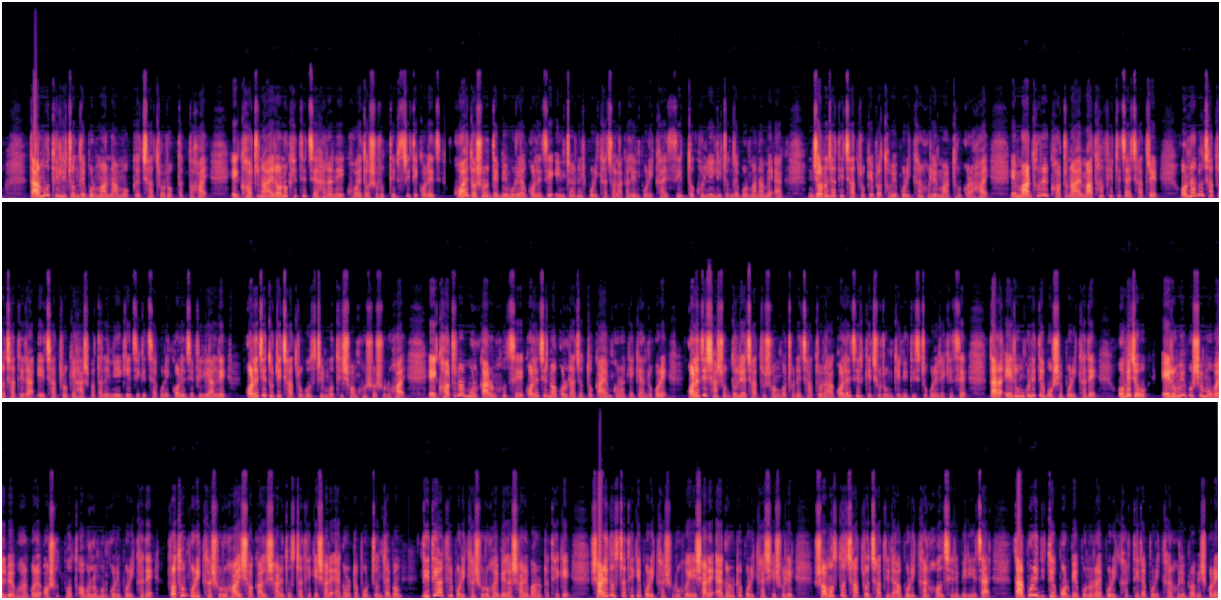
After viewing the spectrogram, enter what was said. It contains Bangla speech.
তার মধ্যে লিটন দেববর্মা নামক ছাত্র রক্তাক্ত হয়। এই ঘটনায় রণক্ষেত্রের চেহারা নেই খোয়াই দশরথদেব স্মৃতি কলেজ। খোয়াই দশরথদেব মেমোরিয়াল কলেজে ইন্টারনাল পরীক্ষা চলাকালীন পরীক্ষায় সিট দখল নিয়ে লিটন দেববর্মা নামে এক জনজাতি ছাত্রকে প্রথমে পরীক্ষার হলে মারধর করা হয়। এই মারধরের ঘটনায় মাথা ফেটে যায় ছাত্রের। অন্যান্য ছাত্রছাত্রীরা এই ছাত্রকে হাসপাতালে নিয়ে গিয়ে চিকিৎসা করে কলেজে ফিরিয়ে আনলে কলেজে দুটি ছাত্র গোষ্ঠীর মধ্যে সংঘর্ষ শুরু হয়। এই ঘটনার মূল কারণ হচ্ছে কলেজে নকল রাজত্ব কায়েম করাকে কেন্দ্র করে কলেজের শাসক দলীয় ছাত্র সংগঠনের ছাত্ররা কলেজের কিছু রুমকে নির্দিষ্ট করে রেখেছে। তারা এই রুমগুলিতে বসে পরীক্ষা দেয়। অভিযোগ, এই রুমে বসে মোবাইল ব্যবহার করে অসৎ পথ অবলম্বন করে পরীক্ষা দেয়। প্রথম পরীক্ষা শুরু হয় সকাল সাড়ে দশটা থেকে সাড়ে এগারোটা পর্যন্ত এবং দ্বিতীয়ার্ধের পরীক্ষা শুরু হয় বেলা সাড়ে বারোটা থেকে। সাড়ে দশটা থেকে পরীক্ষা শুরু হয়ে সাড়ে এগারোটা পরীক্ষা শেষ হলে সমস্ত ছাত্রছাত্রীরা পরীক্ষার হল ছেড়ে বেরিয়ে যায়। তারপরে দ্বিতীয় পর্বে পুনরায় পরীক্ষার্থীরা পরীক্ষার হলে প্রবেশ করে।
